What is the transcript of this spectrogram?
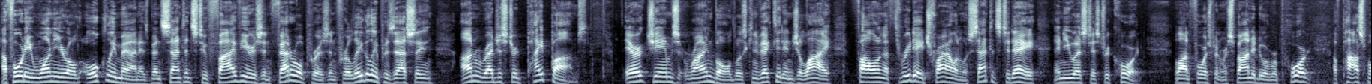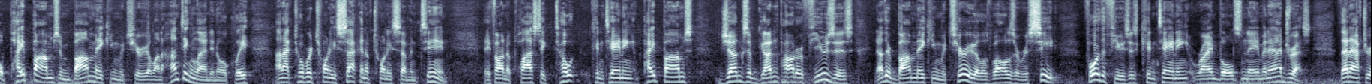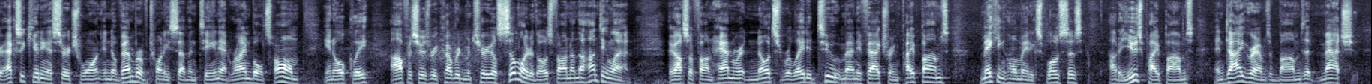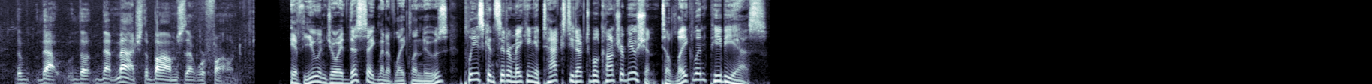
A 41-year-old Oklee man has been sentenced to five years in federal prison for illegally possessing unregistered pipe bombs. Eric James Reinbold was convicted in July following a three-day trial and was sentenced today in U.S. District Court. Law enforcement responded to a report of possible pipe bombs and bomb-making material on hunting land in Oklee on October 22nd of 2017. They found a plastic tote containing pipe bombs, jugs of gunpowder fuses, and other bomb-making material, as well as a receipt for the fuses containing Reinbold's name and address. Then after executing a search warrant in November of 2017 at Reinbold's home in Oklee, officers recovered material similar to those found on the hunting land. They also found handwritten notes related to manufacturing pipe bombs, making homemade explosives, how to use pipe bombs, and diagrams of bombs that match the, that, the, that match the bombs that were found. If you enjoyed this segment of Lakeland News, please consider making a tax-deductible contribution to Lakeland PBS.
